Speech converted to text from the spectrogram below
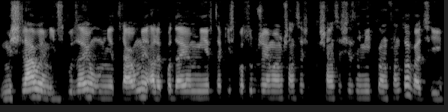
myślałem i wzbudzają u mnie traumy, ale podają mi je w taki sposób, że ja mam szansę, szansę się z nimi konfrontować i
